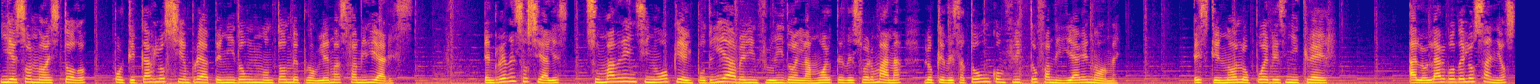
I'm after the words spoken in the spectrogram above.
Y eso no es todo, porque Carlos siempre ha tenido un montón de problemas familiares. En redes sociales, su madre insinuó que él podría haber influido en la muerte de su hermana, lo que desató un conflicto familiar enorme es que no lo puedes ni creer. A lo largo de los años,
